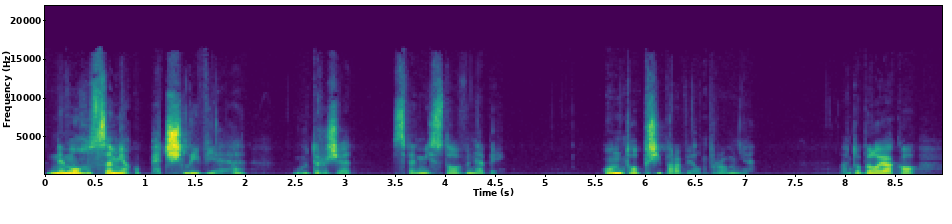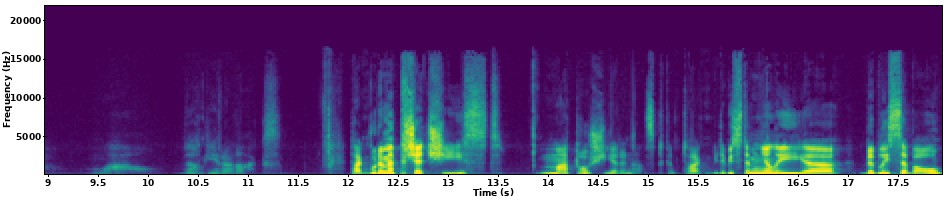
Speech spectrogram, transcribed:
Nemohl jsem jako pečlivě udržet své místo v nebi. On to připravil pro mě. A to bylo jako, wow, velký relax. Tak budeme přečíst Matoš 11. Tak kdybyste měli uh, Bibli sebou,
